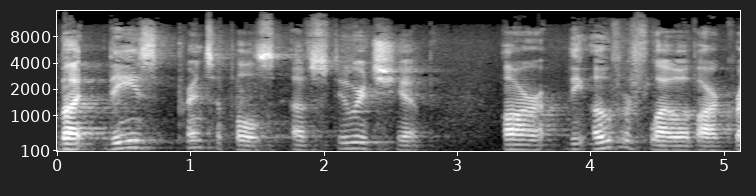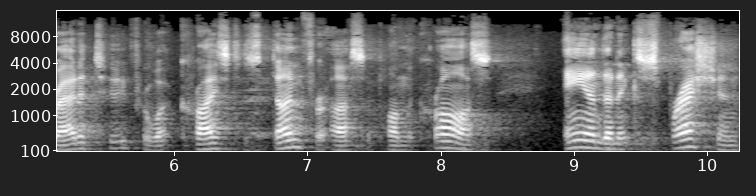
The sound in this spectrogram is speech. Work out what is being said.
But these principles of stewardship are the overflow of our gratitude for what Christ has done for us upon the cross and an expression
